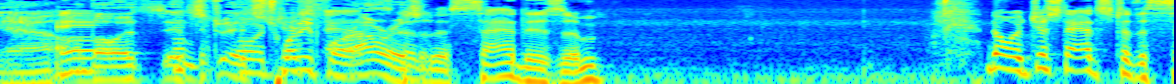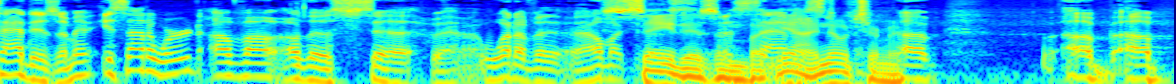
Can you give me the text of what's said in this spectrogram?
Yeah. Although it's it's, Well, it's twenty four hours. to the sadism. No, it just adds to the sadism. Is that a word of, uh, of this? Uh, what of a how much Sadism, but yeah, I know what you mean. Uh, uh, uh,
